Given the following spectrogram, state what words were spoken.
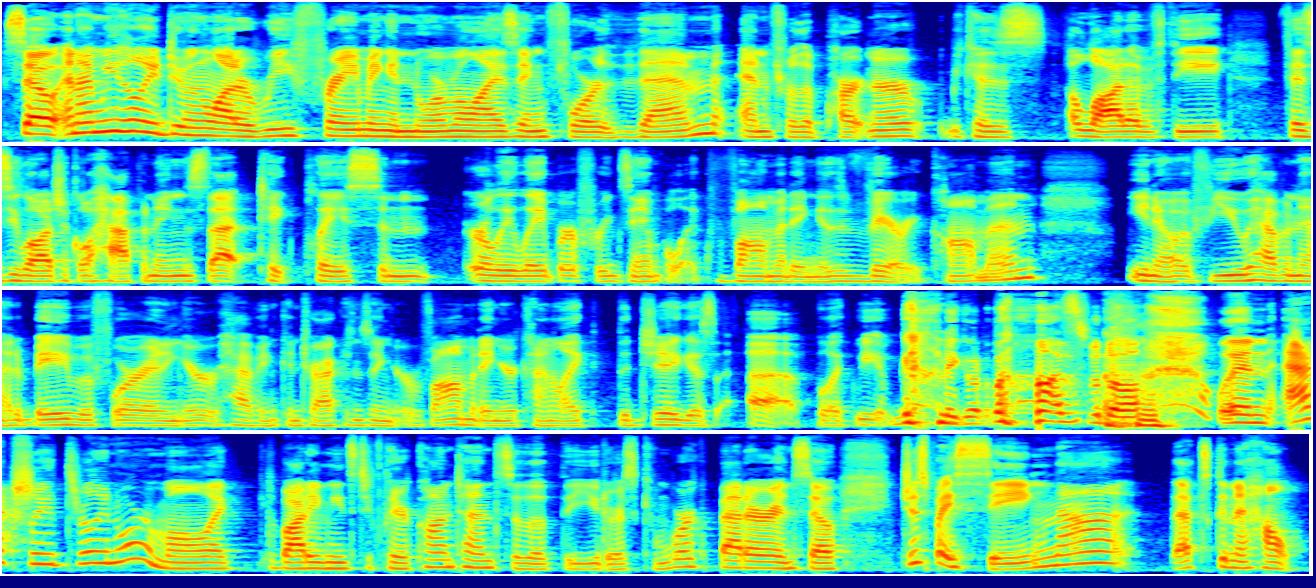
So and i'm usually doing a lot of reframing and normalizing for them and for the partner because a lot of the physiological happenings that take place in early labor for example like vomiting is very common you know, if you haven't had a baby before and you're having contractions and you're vomiting, you're kind of like the jig is up. Like we have got to go to the hospital. when actually it's really normal. Like the body needs to clear contents so that the uterus can work better. And so just by saying that, that's going to help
